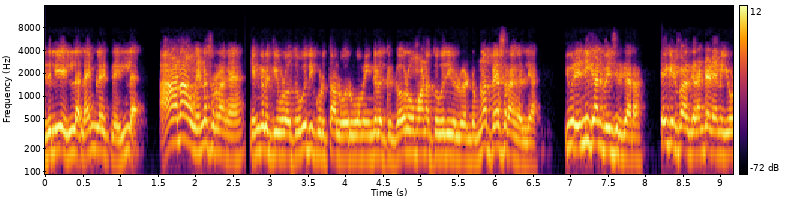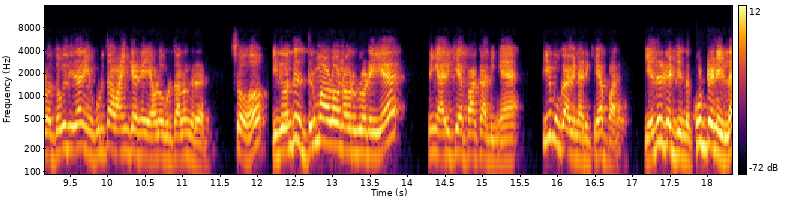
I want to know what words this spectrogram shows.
இதுலயே இல்ல லைம்லைட்ல இல்ல. ஆனா அவங்க என்ன சொல்றாங்க? எங்களுக்கு இவ்வளவு தொகுதி கொடுத்தால் வருவோம் எங்களுக்கு கௌரவமான தொகுதிகள் வேண்டும்லாம் பேசுறாங்க இல்லையா? இவர் என்னைக்கான்னு பேசியிருக்காரா? டேக் இட் ஃபார் கிரண்டட் எனக்கு இவ்வளவு தொகுதி தான் நீங்க கொடுத்தா வாங்கிக்கிறங்க எவ்வளவு கொடுத்தாலும்ங்கிறாரு சோ இது வந்து திருமாவளவன் அவர்களுடைய நீங்க அறிக்கையா பார்க்காதீங்க திமுகவின் அறிக்கையா பாருங்க. எதிர்க்கட்சி இந்த கூட்டணியில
